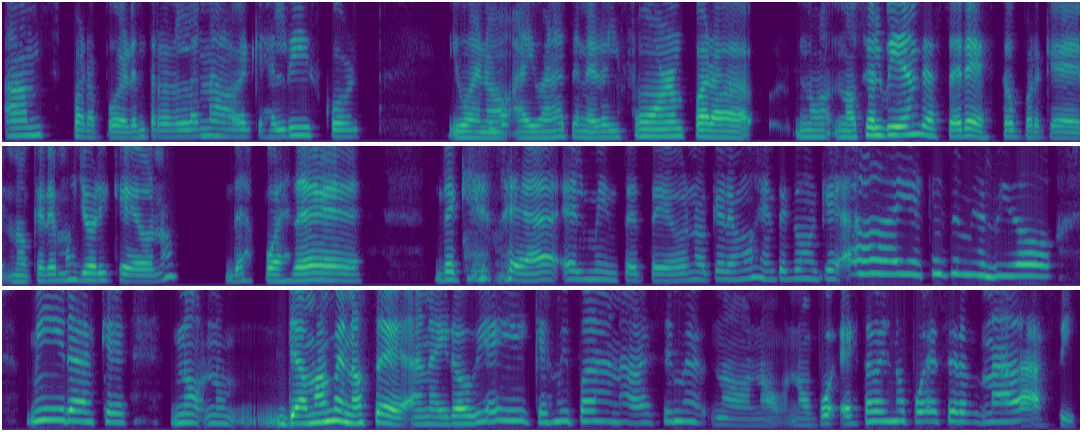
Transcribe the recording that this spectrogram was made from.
AMS, para poder entrar a la nave, que es el Discord. Y bueno, ahí van a tener el form para, no, no se olviden de hacer esto porque no queremos lloriqueo, ¿no? Después de, de que sea el minteteo, no queremos gente como que, ay, es que se me olvidó, mira, es que, no, no, llámame, no sé, a Nairobi ahí, que es mi pana, a ver si me, no, no, no, esta vez no puede ser nada así,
